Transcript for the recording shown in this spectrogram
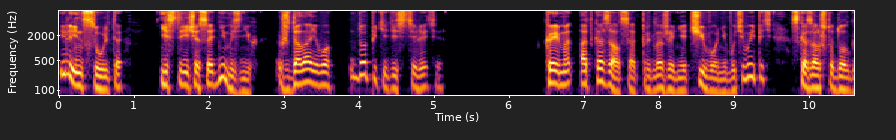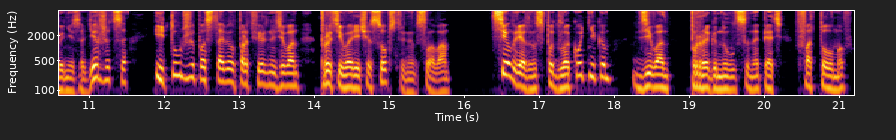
или инсульта, и встреча с одним из них ждала его до пятидесятилетия. Кейман отказался от предложения чего-нибудь выпить, сказал, что долго не задержится, и тут же поставил портфель на диван, противореча собственным словам. Сел рядом с подлокотником, диван прогнулся на пять фотомов.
